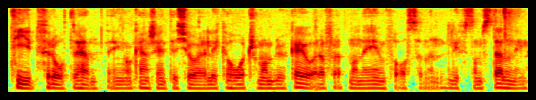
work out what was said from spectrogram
tid för återhämtning och kanske inte köra lika hårt som man brukar göra för att man är i en fas av en livsomställning.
